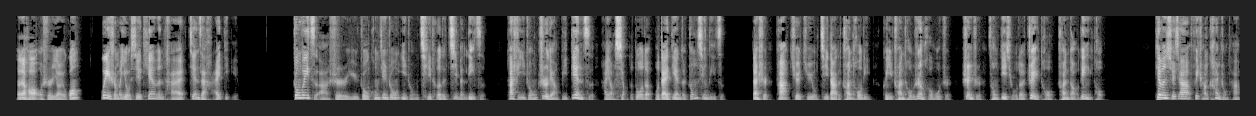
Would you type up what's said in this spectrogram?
大家好，我是耀有光。为什么有些天文台建在海底？中微子啊，是宇宙空间中一种奇特的基本粒子，它是一种质量比电子还要小得多的不带电的中性粒子，但是它却具有极大的穿透力，可以穿透任何物质，甚至从地球的这一头穿到另一头。天文学家非常看重它，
